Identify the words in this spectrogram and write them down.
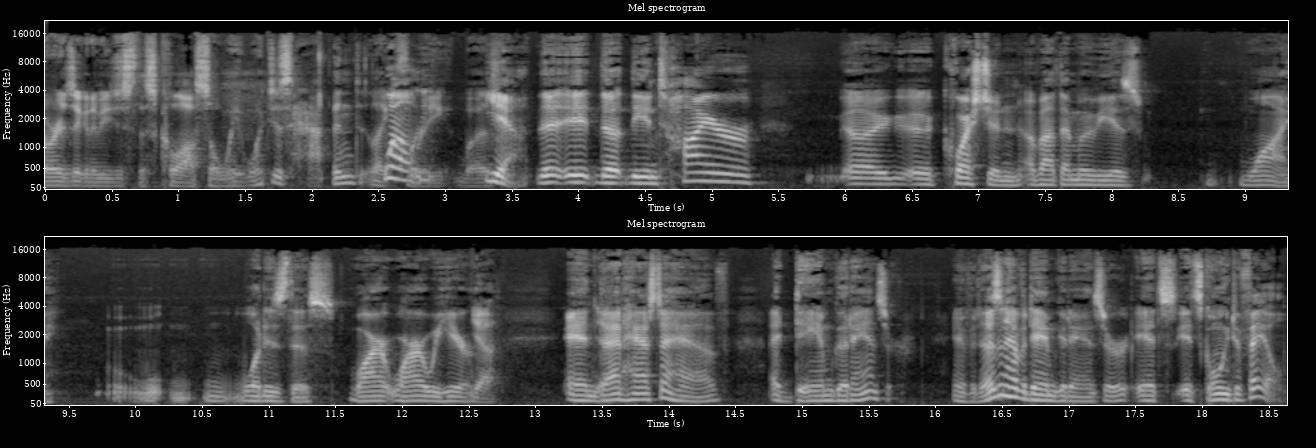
or is it going to be just this colossal? Wait, what just happened? Like well, three was. Yeah, the it, the the entire uh, uh, question about that movie is why? W- what is this? Why why are we here? Yeah. and that has to have a damn good answer. And if it doesn't have a damn good answer, it's it's going to fail.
